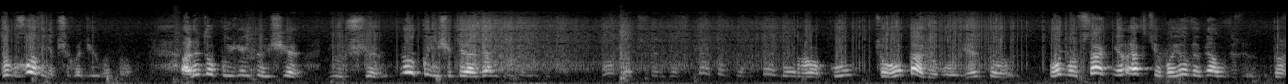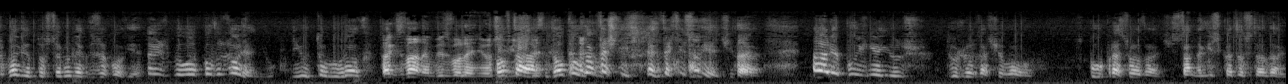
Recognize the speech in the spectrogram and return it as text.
do głowy nie przychodziło to. Ale to później to już się, już się, no później się te agendy bo do 45 roku, co o Palu mówię, to on ostatnio akcje bojowe miał w Rozbowie posterunek w Zobowie. To już było po wyzwoleniu. I to był rok Tak zwanym wyzwoleniu oczywiście. tak, no to jak weszli, jak weszli Sowieci, Tak. tak. Ale później już dużo zaczęło współpracować, stanowiska dostawali.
